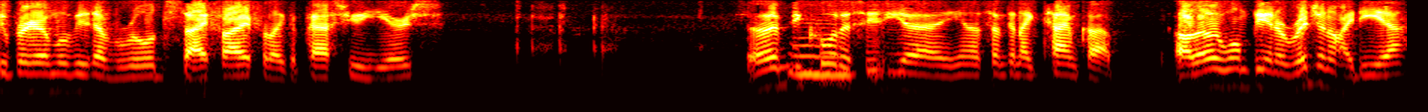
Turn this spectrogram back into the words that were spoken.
superhero movies have ruled sci-fi for like the past few years. So it'd be cool to Mm. see, uh, you know, something like Time Cop. Although it won't be an original idea,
